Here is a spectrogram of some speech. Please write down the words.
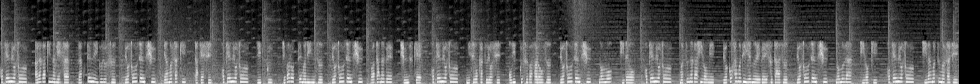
保険予想、荒垣渚、楽天イーグルス、予想選手、山崎、武史、保険予想、リック、千葉ロッテマリーンズ、予想選手、渡辺、俊介、保険予想、西岡剛、オリックスバファローズ、予想選手、野茂、秀夫、保険予想、松永博美、横浜 DNA ベイスターズ、予想選手、野村、弘樹、保険予想、平松治、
